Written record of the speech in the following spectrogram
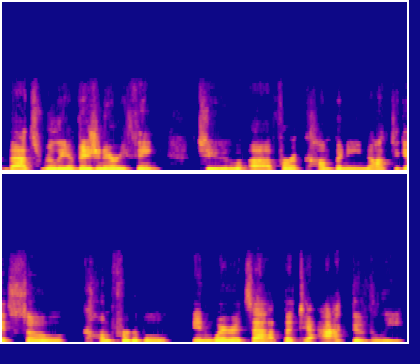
That's really a visionary thing to uh, for a company not to get so comfortable in where it's at, but to actively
